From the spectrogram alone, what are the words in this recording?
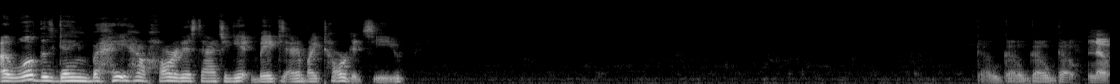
I love this game, but hate how hard it is to actually get big because everybody targets you. Go, go, go, go. No.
